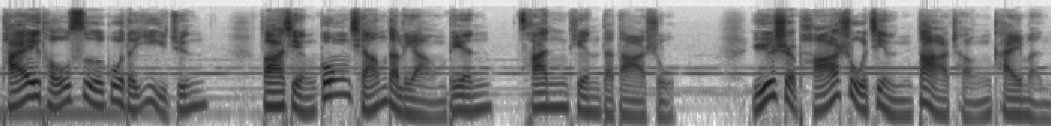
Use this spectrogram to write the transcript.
抬头四顾的义军发现宫墙的两边参天的大树，于是爬树进大城开门。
